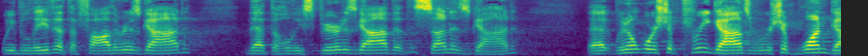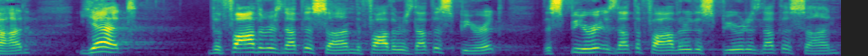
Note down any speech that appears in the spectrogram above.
We believe that the Father is God, that the Holy Spirit is God, that the Son is God, that we don't worship three gods, we worship one God. Yet, the Father is not the Son, the Father is not the Spirit, the Spirit is not the Father, the Spirit is not the Son,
